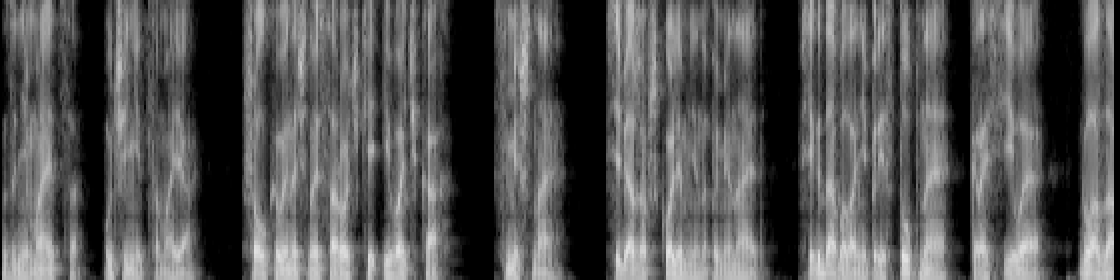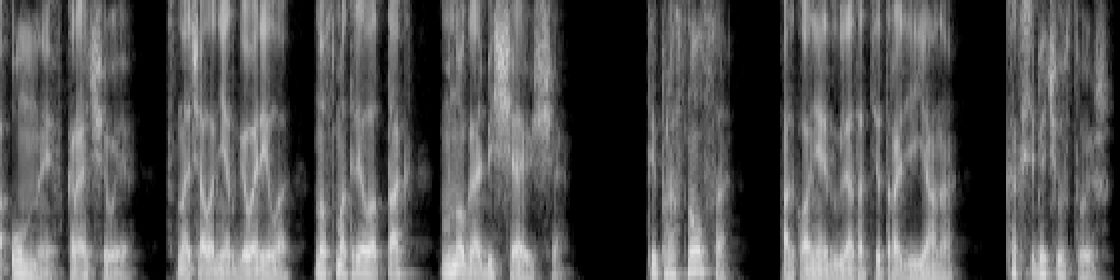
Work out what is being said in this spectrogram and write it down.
Занимается ученица моя. В шелковой ночной сорочке и в очках. Смешная. Себя же в школе мне напоминает. Всегда была неприступная, красивая, глаза умные, вкрадчивые. Сначала нет говорила, но смотрела так многообещающе. «Ты проснулся?» Отклоняет взгляд от тетради Яна. «Как себя чувствуешь?»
